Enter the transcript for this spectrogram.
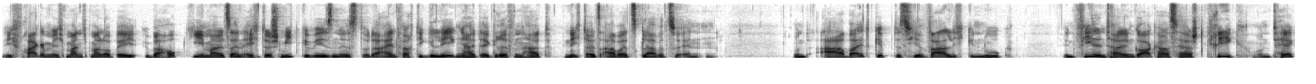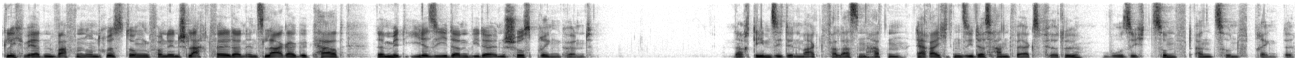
Ich frage mich manchmal, ob er überhaupt jemals ein echter Schmied gewesen ist oder einfach die Gelegenheit ergriffen hat, nicht als Arbeitssklave zu enden. Und Arbeit gibt es hier wahrlich genug. In vielen Teilen Gorkas herrscht Krieg und täglich werden Waffen und Rüstungen von den Schlachtfeldern ins Lager gekarrt, damit ihr sie dann wieder in Schuss bringen könnt. Nachdem sie den Markt verlassen hatten, erreichten sie das Handwerksviertel, wo sich Zunft an Zunft drängte.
